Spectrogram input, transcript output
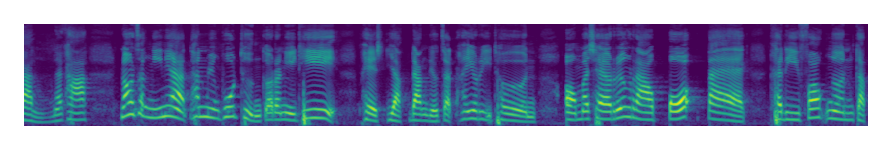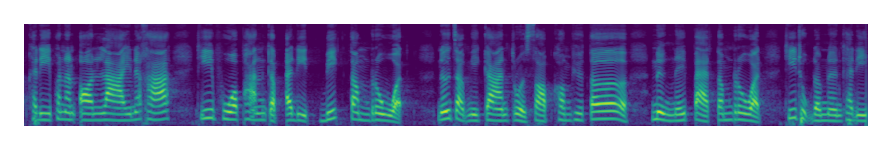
กันนะคะ นอกจากนี้เนี่ยท่านยังพูดถึงกรณีที่เพจอยากดังเดี๋ยวจัดให้รีเทิร์นออกมาแชร์เรื่องราวโป๊ะแตก คดีฟอกเงินกับคดีพนันออนไลน์นะคะ ที่พัวพันกับอดีตบิ๊กตำรวจ เนื่องจากมีการตรวจสอบคอมพิวเตอร์ 1 ใน 8 ตำรวจที่ถูกดำเนินคดี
